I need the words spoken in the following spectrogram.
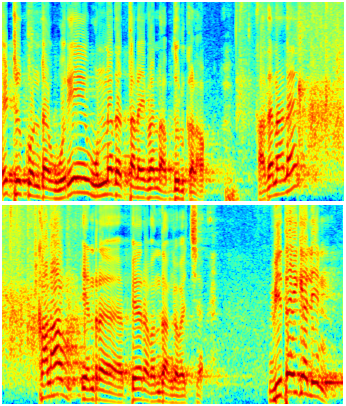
ஏற்றுக்கொண்ட ஒரே உன்னத தலைவன் அப்துல் கலாம். அதனால் கலாம் என்ற பேரை வந்து அங்கே வச்சேன். விதைகளின்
